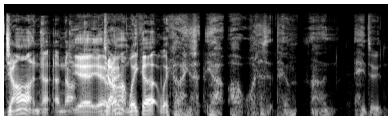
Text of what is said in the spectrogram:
John, uh, uh, not Yeah, yeah, John, right. wake up, wake up. He's like, yeah. Oh, what is it, Tim? Uh, hey, dude.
